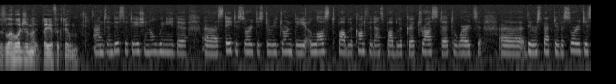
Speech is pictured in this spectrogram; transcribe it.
злагоджено та ефективно. And in this situation, all we need the uh, state authorities to return the lost public confidence, public uh, trust uh, towards uh, the respective authorities,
